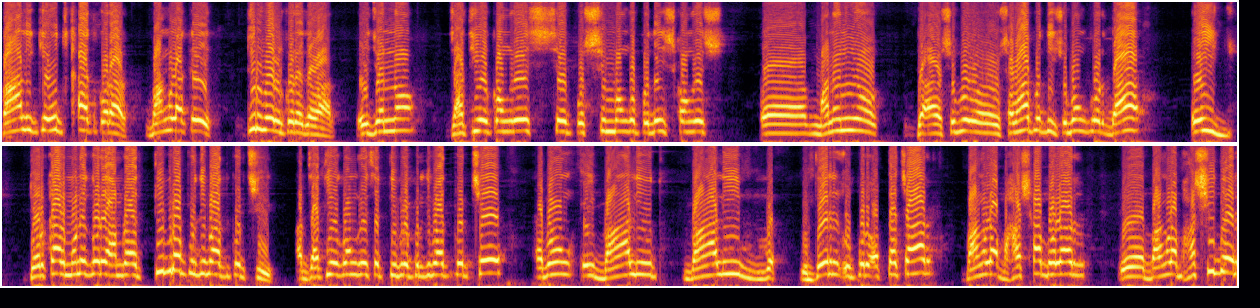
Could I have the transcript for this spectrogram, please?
বাঙালিকে উৎখাত করার, বাংলাকে দুর্বল করে দেওয়ার। এই জন্য জাতীয় কংগ্রেস, সে পশ্চিমবঙ্গ প্রদেশ কংগ্রেস মাননীয় সভাপতি শুভঙ্কর দা এই দরকার মনে করে আমরা তীব্র প্রতিবাদ করছি। আর জাতীয় কংগ্রেসের তীব্র প্রতিবাদ করছে এবং এই বাঙালি উৎ- বাঙালিদের উপর অত্যাচার, বাংলা ভাষা বলার বাংলা ভাষীদের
